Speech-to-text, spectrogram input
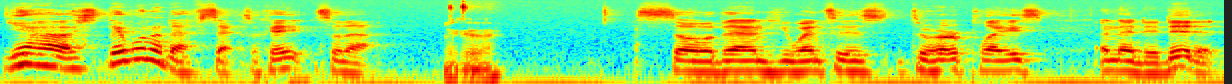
Yeah, they wanted to have sex. Okay, so that. Okay. So then he went to his to her place, and then they did it.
